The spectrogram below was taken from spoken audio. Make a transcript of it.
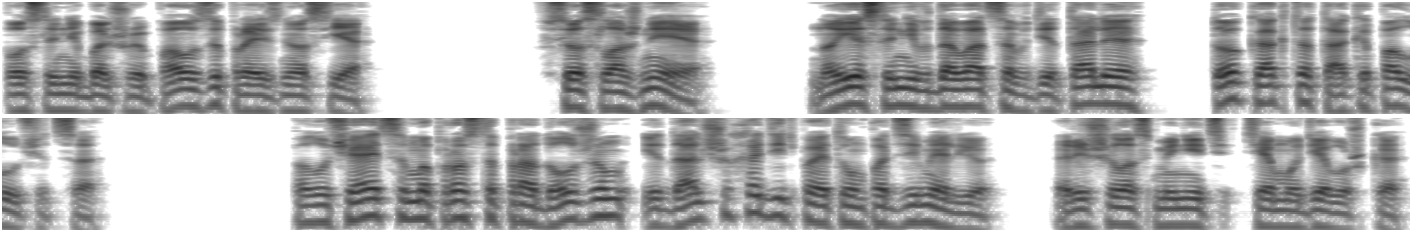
После небольшой паузы произнес я. Все сложнее, но если не вдаваться в детали, то как-то так и получится. Получается, мы просто продолжим и дальше ходить по этому подземелью, решила сменить тему девушка.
